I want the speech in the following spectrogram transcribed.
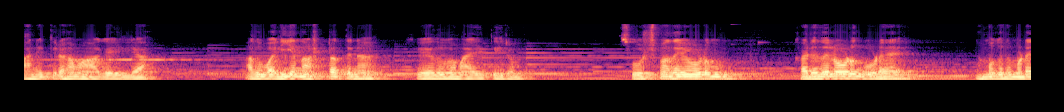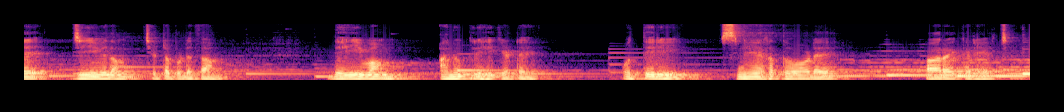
അനുഗ്രഹമാകയില്ല. അത് വലിയ നഷ്ടത്തിന് ഹേതുകമായി തീരും സൂക്ഷ്മതയോടും കരുതലോടും കൂടെ നമുക്ക് നമ്മുടെ ജീവിതം ചിട്ടപ്പെടുത്താം. ദൈവം അനുഗ്രഹിക്കട്ടെ. ഒത്തിരി സ്നേഹത്തോടെ പാറയ്ക്കരയച്ചു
